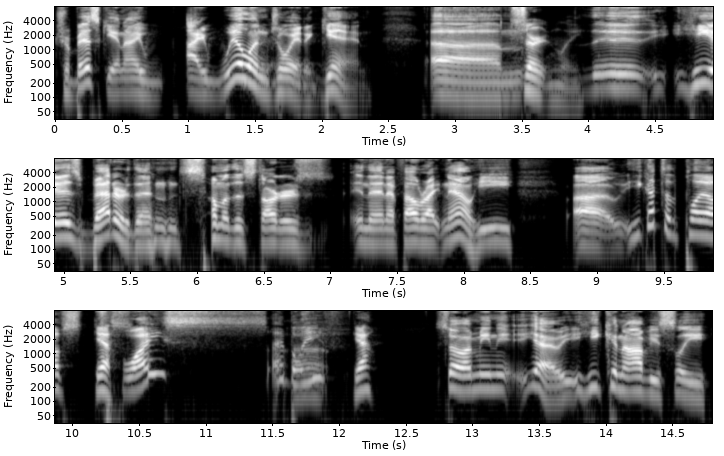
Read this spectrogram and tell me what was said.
Trubisky, and I I will enjoy it again. Um, Certainly. the, he is better than some of the starters in the NFL right now. He uh, he got to the playoffs Yes. twice, I believe. Yeah. So I mean, yeah, he can obviously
